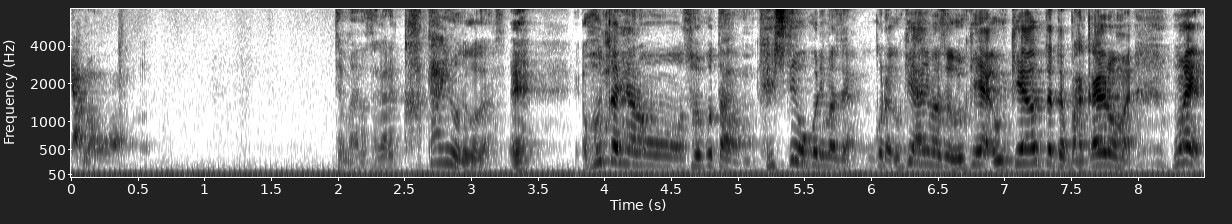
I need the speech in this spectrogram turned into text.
あの手前の魚硬いのでございます。え。本当にあのそういうことは決して起こりません。これ受け合いますよ。受け受け合うってってバカ野郎お前。お前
